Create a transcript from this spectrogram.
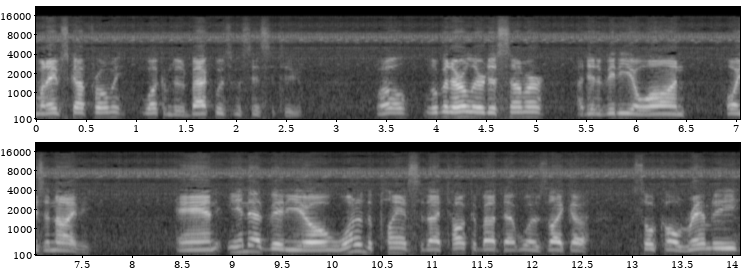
my name is Scott Fromey. Welcome to the Backwoodsman's Institute. Well, a little bit earlier this summer, I did a video on poison ivy. And in that video, one of the plants that I talked about that was like a so-called remedy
